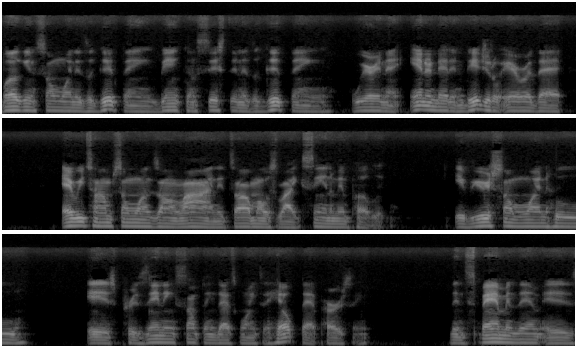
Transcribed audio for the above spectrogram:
bugging someone is a good thing, being consistent is a good thing. We're in an internet and digital era that every time someone's online, it's almost like seeing them in public. If you're someone who is presenting something that's going to help that person, then spamming them is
